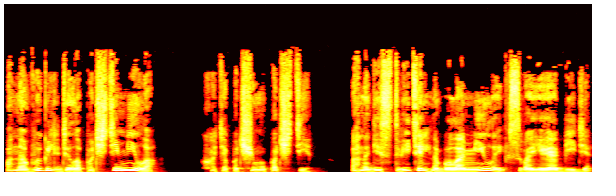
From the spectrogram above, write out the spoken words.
Она выглядела почти мило. Хотя почему почти? Она действительно была милой в своей обиде.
